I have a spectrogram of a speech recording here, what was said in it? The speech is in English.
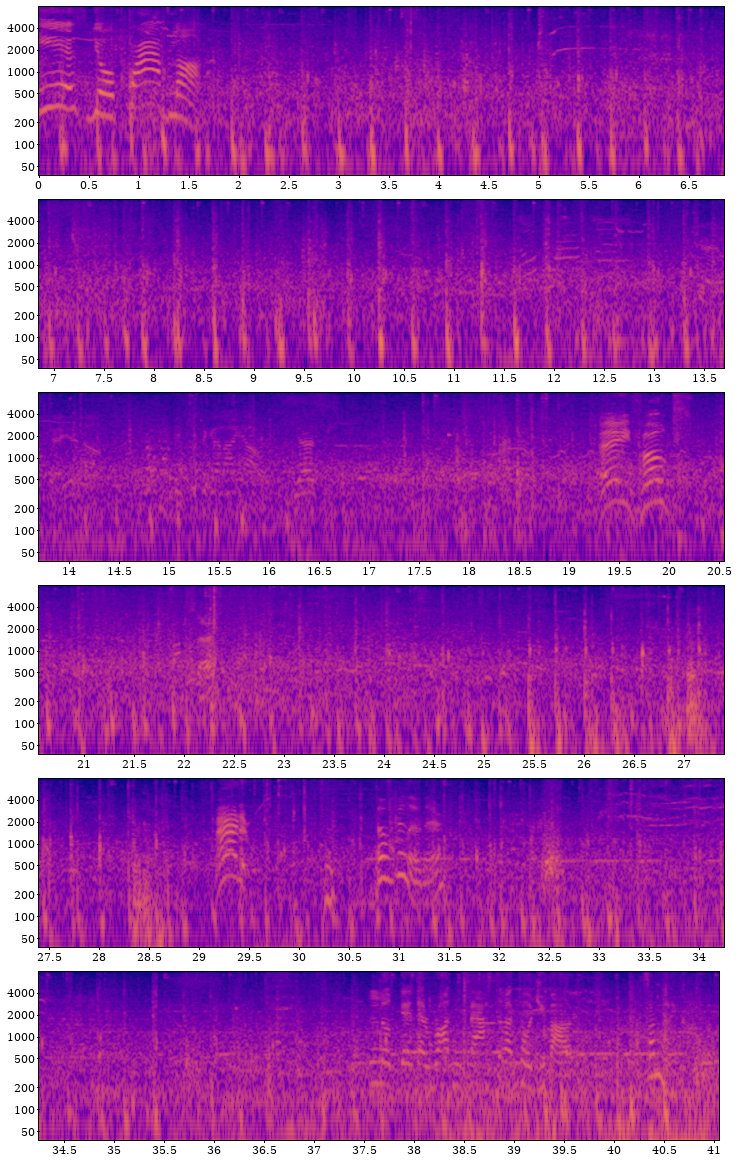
is your problem? Hey, folks. Oh, hello there. Look, there's that rotten bastard I told you about. Somebody call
